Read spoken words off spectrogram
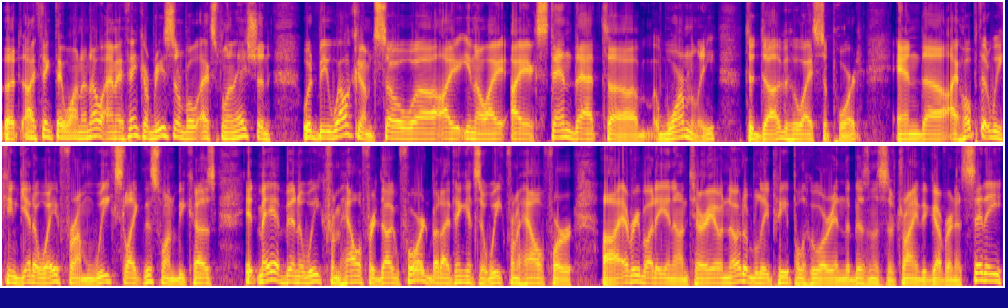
that I think they want to know, and I think a reasonable explanation would be welcomed. So uh, I, you know, I, I extend that uh, warmly to Doug, who I support, and I hope that we can get away from weeks like this one because it may have been a week from hell for Doug Ford, but I think it's a week from hell for uh, everybody in Ontario, notably people who are in the business of trying to govern a city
